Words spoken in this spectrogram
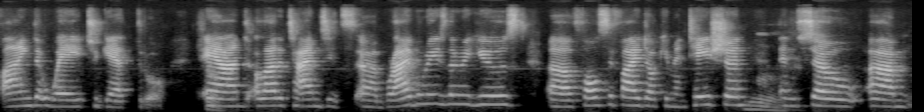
find a way to get through. Sure. And a lot of times it's uh, briberies that are used, uh, falsified documentation. Mm. And so um,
